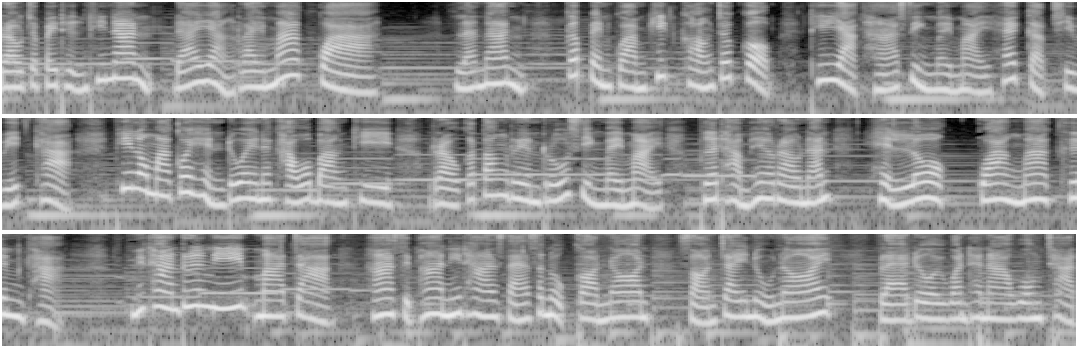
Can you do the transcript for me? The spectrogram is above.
เราจะไปถึงที่นั่นได้อย่างไรมากกว่า และนั่นก็เป็นความคิดของเจ้ากบที่อยากหาสิ่งใหม่ ๆ ให้กับชีวิตค่ะ พี่เรามาก็เห็นด้วยนะคะว่าบางทีเราก็ต้องเรียนรู้สิ่งใหม่ ๆ เพื่อทำให้เรานั้นเห็นโลกกว้างมากขึ้นค่ะ นิทานเรื่องนี้มาจาก 55 นิทานแสนสนุกก่อนนอน สอนใจหนูน้อย แปลโดยวันธนาวงฉัด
